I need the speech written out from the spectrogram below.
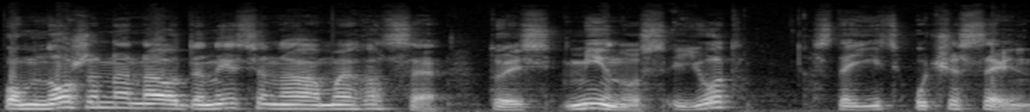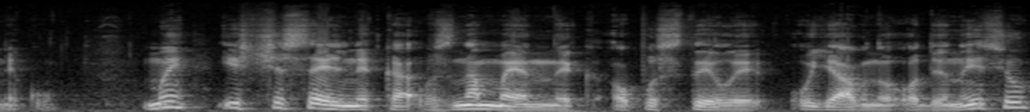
помножене на одиницю на омега С, тобто мінус йод стоїть у чисельнику. Ми із чисельника в знаменник опустили уявну одиницю,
